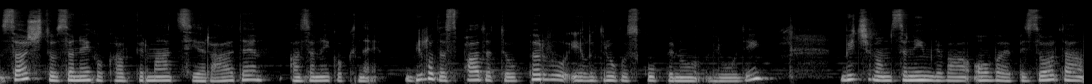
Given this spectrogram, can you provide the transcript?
Zašto za nekog afirmacije rade, a za nekog ne? Bilo da spadate u prvu ili drugu skupinu ljudi. Biće vam zanimljiva ova epizoda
